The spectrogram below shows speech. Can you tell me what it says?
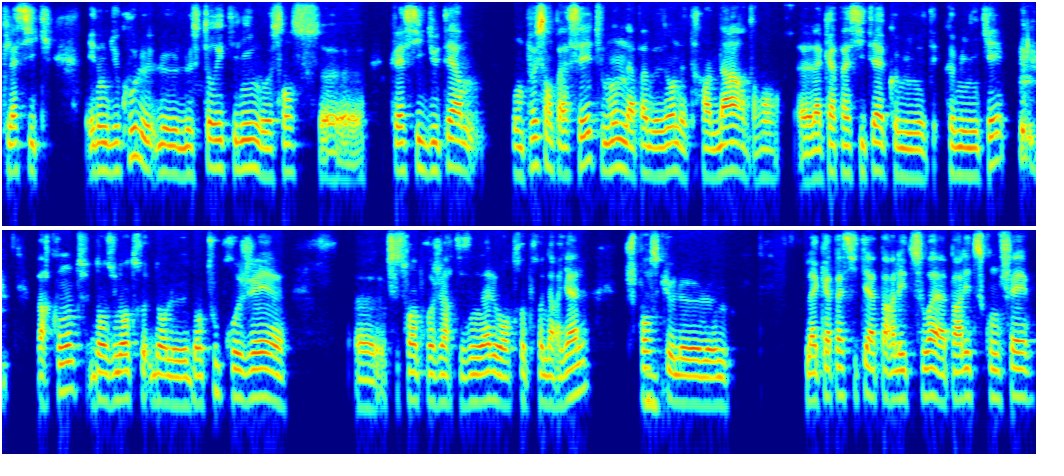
classique. Et donc du coup, le, le, storytelling au sens euh, classique du terme, on peut s'en passer. Tout le monde n'a pas besoin d'être un art dans euh, la capacité à communiquer. Par contre, dans une entre, dans le dans tout projet, que ce soit un projet artisanal ou entrepreneurial, je pense mmh. que le, la capacité à parler de soi, à parler de ce qu'on fait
